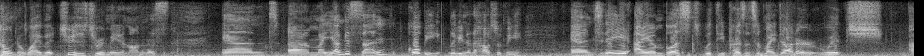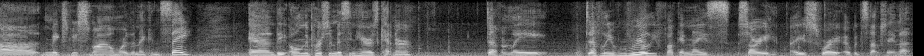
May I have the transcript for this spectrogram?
don't know why, but chooses to remain anonymous. And uh, my youngest son, Colby, living at the house with me, and today I am blessed with the presence of my daughter, which uh, makes me smile more than I can say. And the only person missing here is Kettner. Definitely, definitely really fucking nice. Sorry, I swear I, I would stop saying that.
